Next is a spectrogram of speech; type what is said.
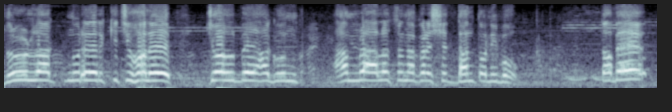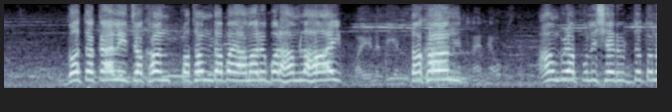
নুরুল হক নূরের কিছু হলে জ্বলবে আগুন। আমরা আলোচনা করে সিদ্ধান্ত নিব। তবে গতকালই যখন প্রথম দফায় আমার উপর হামলা হয়, তখন আমরা পুলিশের ঊর্ধ্বতন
